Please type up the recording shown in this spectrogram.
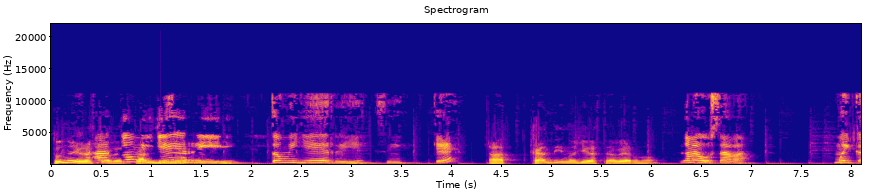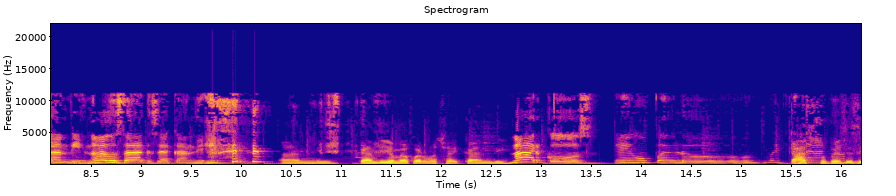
Tú no llegaste a ah, ver Tommy Jerry. Tommy Jerry, sí. ¿Qué? Ah, Candy no llegaste a ver, ¿no? No me gustaba. Muy Candy. No me gustaba que sea Candy. Candy. Candy. Yo me acuerdo mucho de Candy. Marcos. En un pueblo. ah, su vez es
